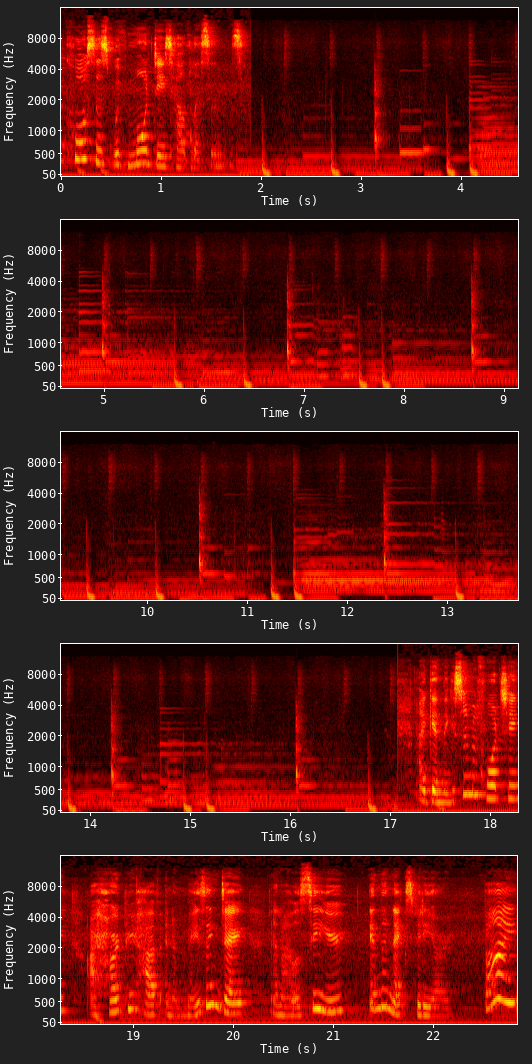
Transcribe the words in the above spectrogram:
courses with more detailed lessons. Again, thank you so much for watching. I hope you have an amazing day and I will see you in the next video. Bye!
